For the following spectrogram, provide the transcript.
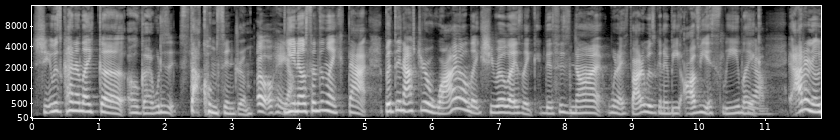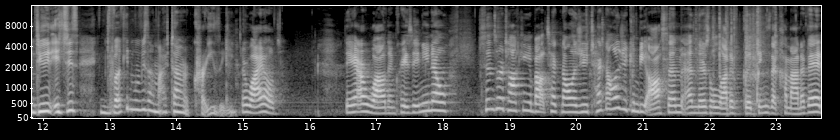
she it was kind of like uh oh god what is it stockholm syndrome Oh, okay, yeah. you know something like that but then after a while like she realized like this is not what i thought it was gonna be obviously like Yeah. I don't know dude it's just fucking movies on lifetime are crazy They're wild. They are wild and crazy. And you know, since we're talking about technology, technology can be awesome and there's a lot of good things that come out of it,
